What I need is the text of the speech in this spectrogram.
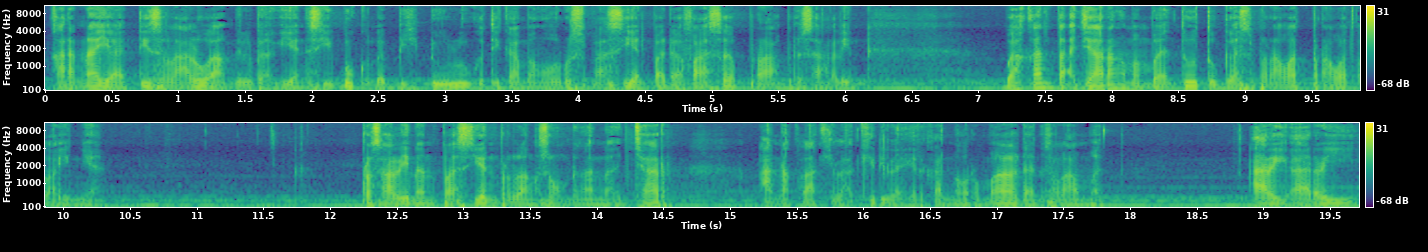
karena Yati selalu ambil bagian sibuk lebih dulu ketika mengurus pasien pada fase pra bersalin bahkan tak jarang membantu tugas perawat-perawat lainnya. Persalinan pasien berlangsung dengan lancar, anak laki-laki dilahirkan normal dan selamat. Ari-ari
